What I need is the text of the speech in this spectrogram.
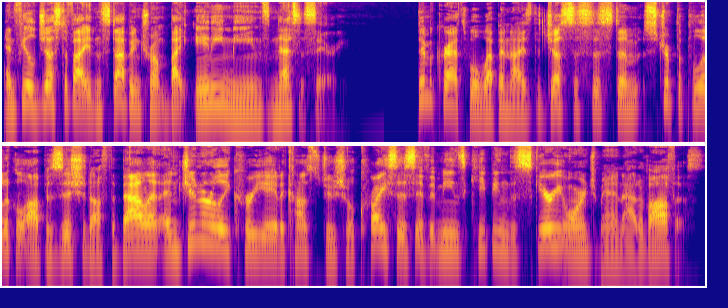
and feel justified in stopping Trump by any means necessary. Democrats will weaponize the justice system, strip the political opposition off the ballot, and generally create a constitutional crisis if it means keeping the scary orange man out of office.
